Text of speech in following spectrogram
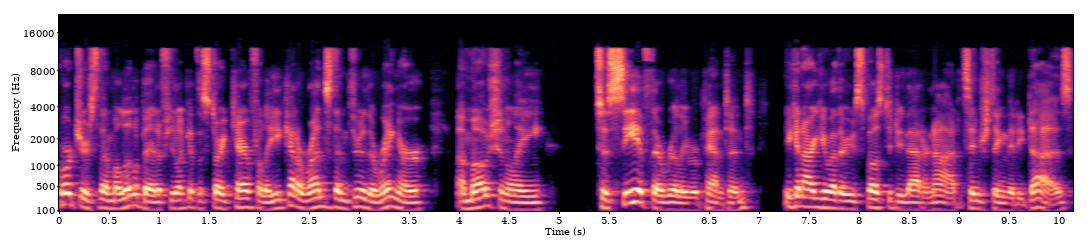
tortures them a little bit. If you look at the story carefully, he kind of runs them through the wringer emotionally to see if they're really repentant. You can argue whether he's supposed to do that or not. It's interesting that he does.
